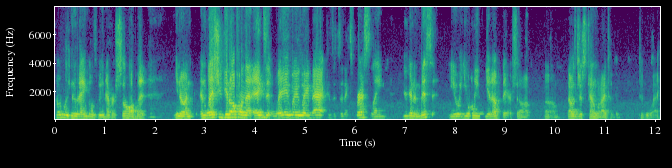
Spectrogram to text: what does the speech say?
totally new angles we never saw. But you know, unless you get off on that exit way, way, way back because it's an express lane, you're gonna miss it. You you won't even get up there. So um, that was just kind of what I took took away.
